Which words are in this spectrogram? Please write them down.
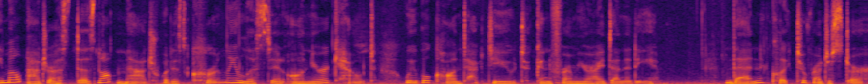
email address does not match what is currently listed on your account, we will contact you to confirm your identity. Then click to register.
